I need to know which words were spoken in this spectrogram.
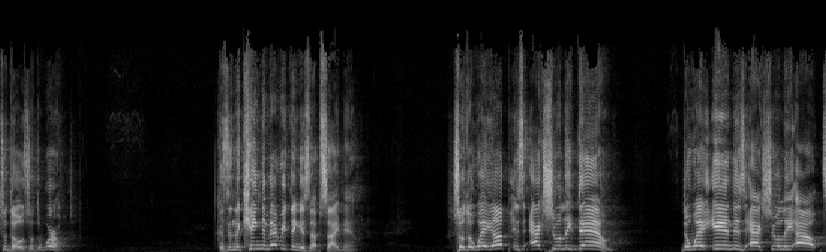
to those of the world. Because in the kingdom, everything is upside down. So the way up is actually down, the way in is actually out.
